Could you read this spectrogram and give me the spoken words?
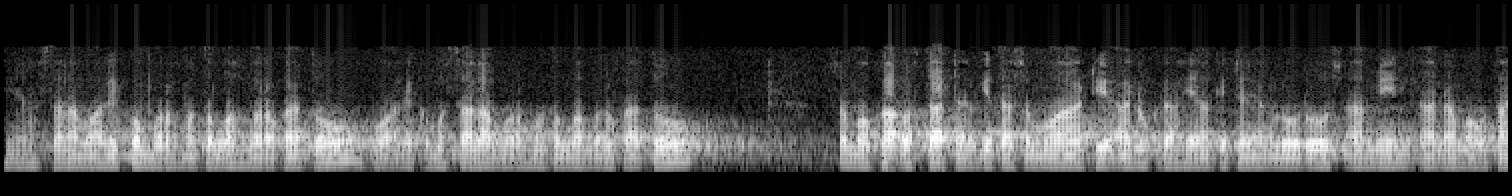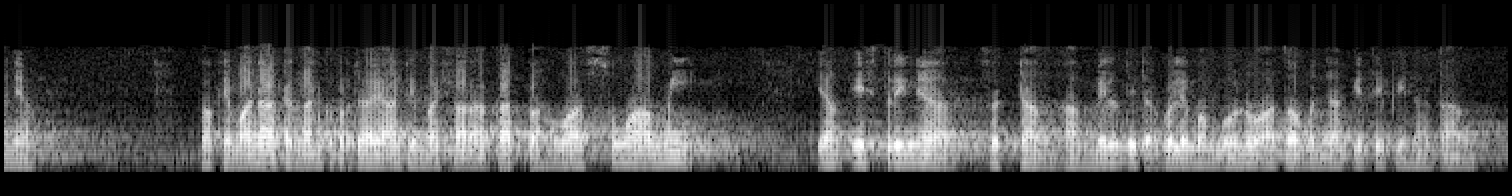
Ya, Assalamualaikum warahmatullahi wabarakatuh. Waalaikumsalam warahmatullahi wabarakatuh. Semoga Ustadz dan kita semua dianugerahi akidah yang lurus. Amin. Ana mau tanya Bagaimana dengan kepercayaan di masyarakat bahwa suami Yang istrinya sedang hamil Tidak boleh membunuh atau menyakiti binatang?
